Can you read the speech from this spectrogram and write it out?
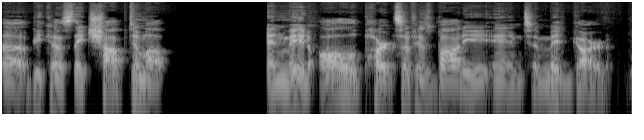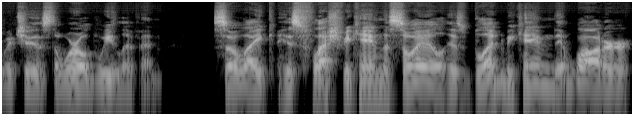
uh, because they chopped him up and made all parts of his body into Midgard, which is the world we live in. So like his flesh became the soil, his blood became the water.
